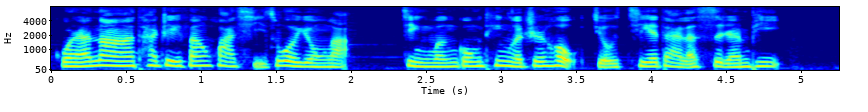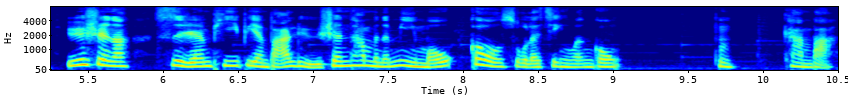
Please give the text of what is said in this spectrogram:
果然呢，他这番话起作用了。晋文公听了之后，就接待了四人批。于是呢，四人批便把吕生他们的密谋告诉了晋文公。看吧，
